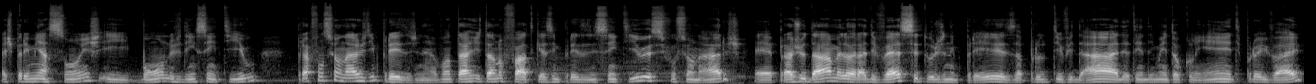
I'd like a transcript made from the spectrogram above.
as premiações e bônus de incentivo para funcionários de empresas. Né? A vantagem está no fato que as empresas incentivam esses funcionários é, para ajudar a melhorar diversos setores da empresa, produtividade, atendimento ao cliente, por aí vai,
